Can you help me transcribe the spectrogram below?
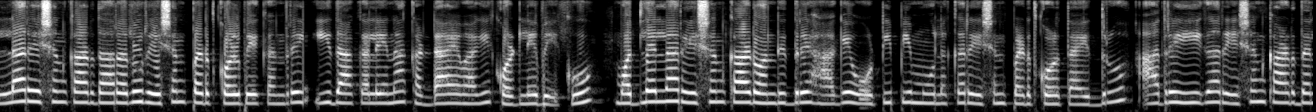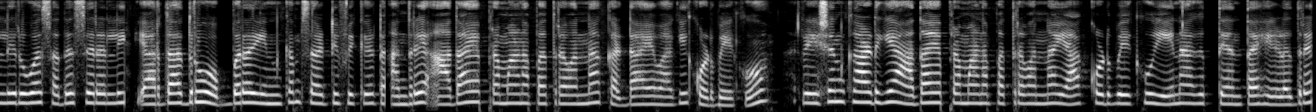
ಎಲ್ಲ ರೇಷನ್ ಕಾರ್ಡ್ದಾರರು ರೇಷನ್ ಪಡೆದುಕೊಳ್ಬೇಕಂದ್ರೆ ಈ ದಾಖಲೆನ ಕಡ್ಡಾಯವಾಗಿ ಕೊಡಲೇಬೇಕು. ಮೊದಲೆಲ್ಲ ರೇಷನ್ ಕಾರ್ಡ್ ಹೊಂದಿದ್ರೆ ಹಾಗೆ ಒ ಟಿ ಪಿ ಮೂಲಕ ರೇಷನ್ ಪಡೆದುಕೊಳ್ತಾ ಇದ್ರು. ಆದ್ರೆ ಈಗ ರೇಷನ್ ಕಾರ್ಡ್ದಲ್ಲಿರುವ ಸದಸ್ಯರಲ್ಲಿ ಯಾರ್ದಾದ್ರೂ ಒಬ್ಬರ ಇನ್ಕಮ್ ಸರ್ಟಿಫಿಕೇಟ್ ಅಂದ್ರೆ ಆದಾಯ ಪ್ರಮಾಣ ಪತ್ರವನ್ನ ಕಡ್ಡಾಯವಾಗಿ ಕೊಡಬೇಕು. ರೇಷನ್ ಕಾರ್ಡ್ಗೆ ಆದಾಯ ಪ್ರಮಾಣ ಪತ್ರವನ್ನ ಯಾಕೆ ಕೊಡಬೇಕು, ಏನಾಗುತ್ತೆ ಅಂತ ಹೇಳಿದ್ರೆ,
